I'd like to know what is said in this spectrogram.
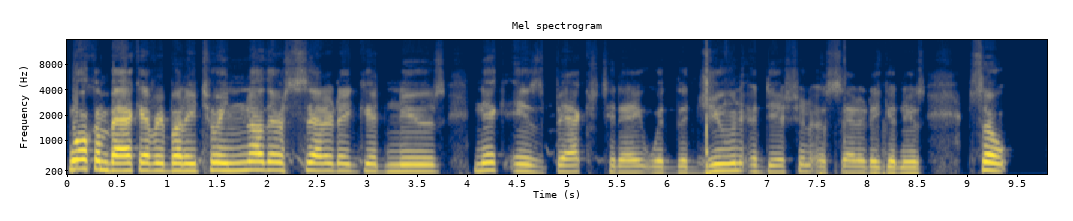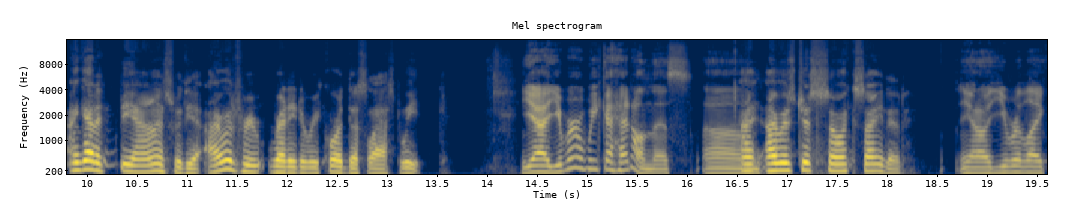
Welcome back, everybody, to another Saturday Good News. Nick is back today with the June edition of Saturday Good News. So, I gotta be honest with you, I was re- ready to record this last week. Yeah, you were a week ahead on this. Um, I, I was just so excited. you know, you were like,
